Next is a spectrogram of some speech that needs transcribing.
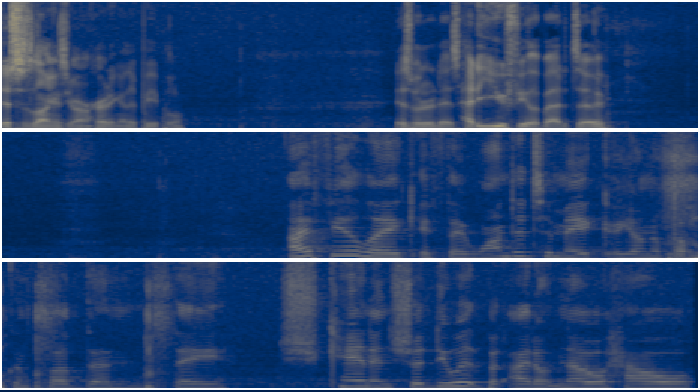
just as long as you aren't hurting other people. Is what it is. How do you feel about it, Zoe? I feel like if they wanted to make a young Republican club, then they sh- can and should do it. But I don't know how.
